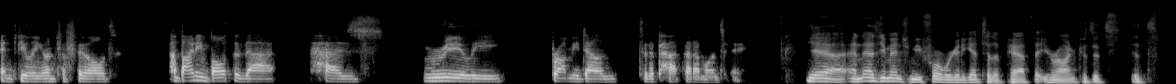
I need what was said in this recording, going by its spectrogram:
And feeling unfulfilled. Combining both of that has really brought me down to the path that I'm on today. Yeah, and as you mentioned before, we're going to get to the path that you're on because it's it's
